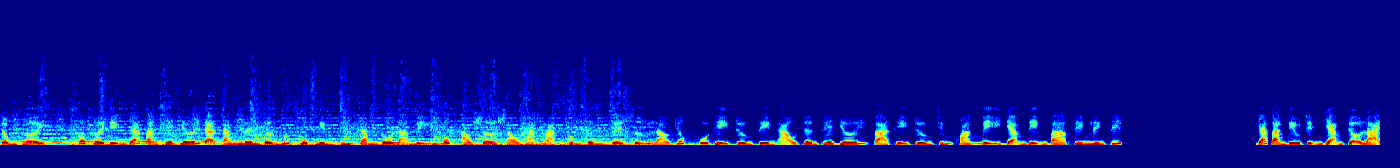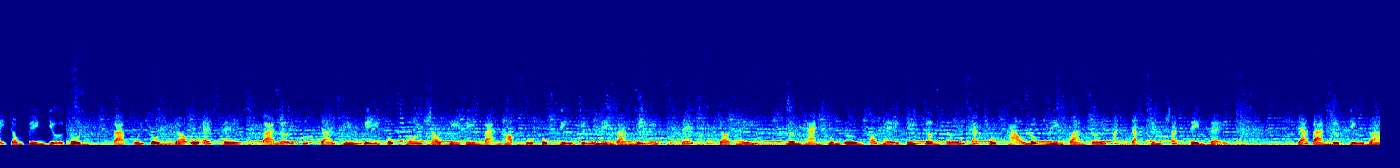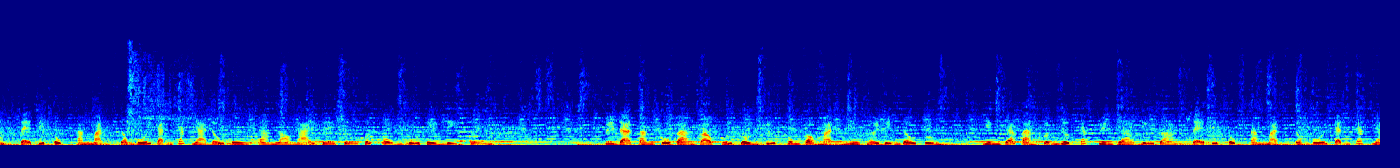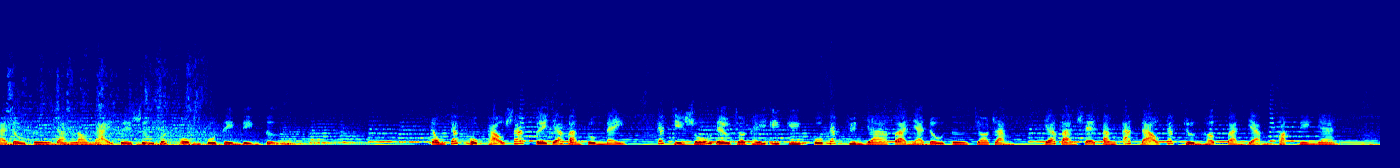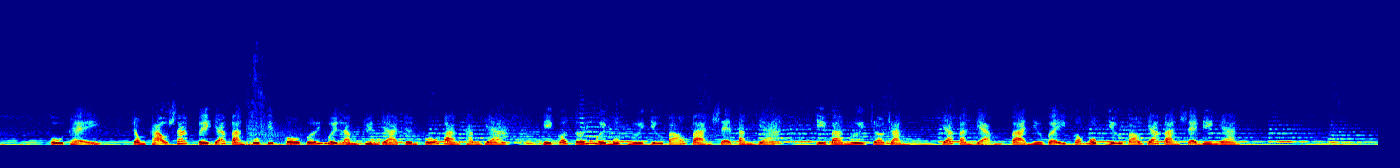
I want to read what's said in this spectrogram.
Đồng thời, có thời điểm giá vàng thế giới đã tăng lên gần mức 1.900 đô la Mỹ một ounce sau hàng loạt thông tin về sự lao dốc của thị trường tiền ảo trên thế giới và thị trường chứng khoán Mỹ giảm điểm 3 phiên liên tiếp. Giá vàng điều chỉnh giảm trở lại trong phiên giữa tuần và cuối tuần do USD và lợi suất trái phiếu Mỹ phục hồi sau khi biên bản họp của Cục Dự trữ Liên bang Mỹ, Fed, cho thấy ngân hàng trung ương có thể tiến gần tới các cuộc thảo luận liên quan tới thắt chặt chính sách tiền tệ. Giá vàng được dự đoán sẽ tiếp tục tăng mạnh trong bối cảnh các nhà đầu tư đang lo ngại về sự bất ổn của tiền điện tử. Tuy đà tăng của vàng vào cuối tuần trước không còn mạnh như thời điểm đầu tuần, nhưng giá vàng vẫn được các chuyên gia dự đoán sẽ tiếp tục tăng mạnh trong bối cảnh các nhà đầu tư đang lo ngại về sự bất ổn của tiền điện tử. Trong các cuộc khảo sát về giá vàng tuần này, các chỉ số đều cho thấy ý kiến của các chuyên gia và nhà đầu tư cho rằng giá vàng sẽ tăng áp đảo các trường hợp vàng giảm hoặc đi ngang. Cụ thể, trong khảo sát về giá vàng của Kipco với 15 chuyên gia trên phố bang tham gia, thì có tới 11 người dự báo vàng sẽ tăng giá, chỉ 3 người cho rằng giá vàng giảm và như vậy có một dự báo giá vàng sẽ đi ngang.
